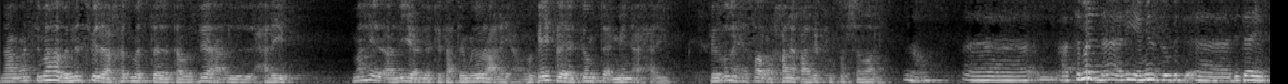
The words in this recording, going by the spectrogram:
نعم أنسي مها بالنسبة لخدمة توزيع الحليب؟ ما هي الآلية التي تعتمدون عليها؟ وكيف يتم تأمين الحليب في ظل حصار الخانق على ريف حمص الشمالي. نعم. آه، اعتمدنا آلية منذ آه، بداية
